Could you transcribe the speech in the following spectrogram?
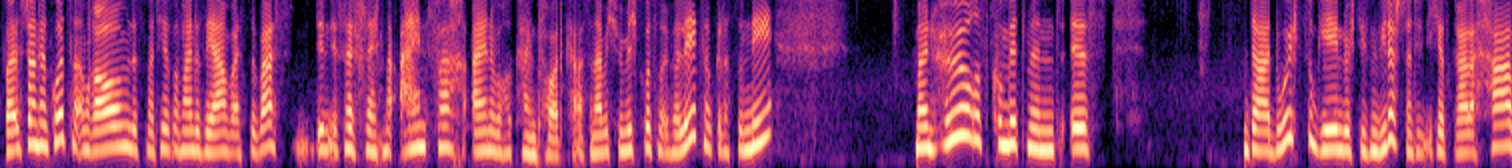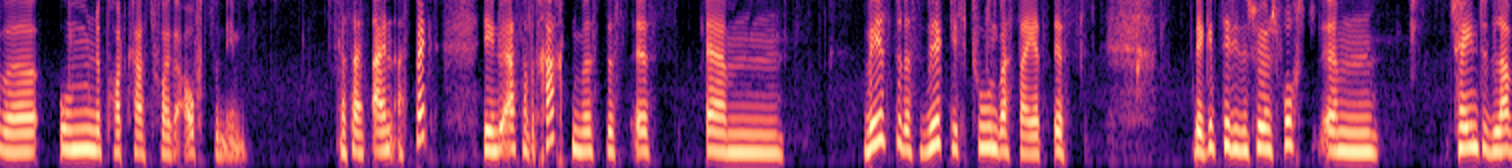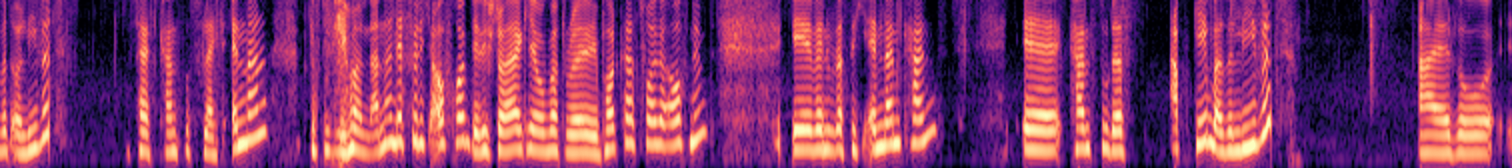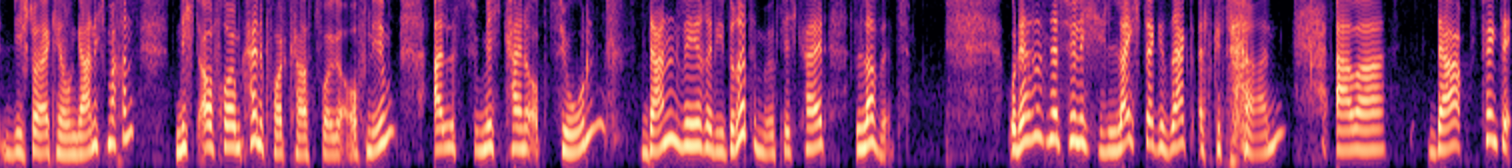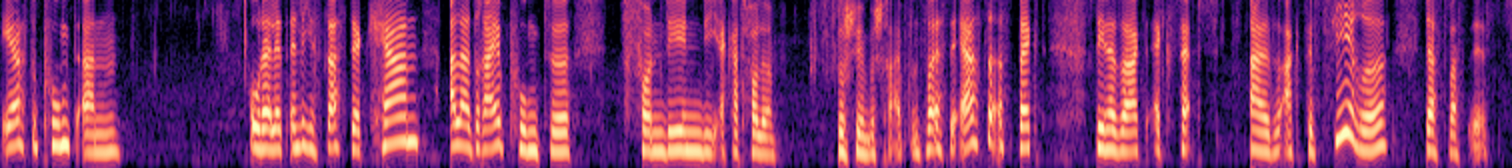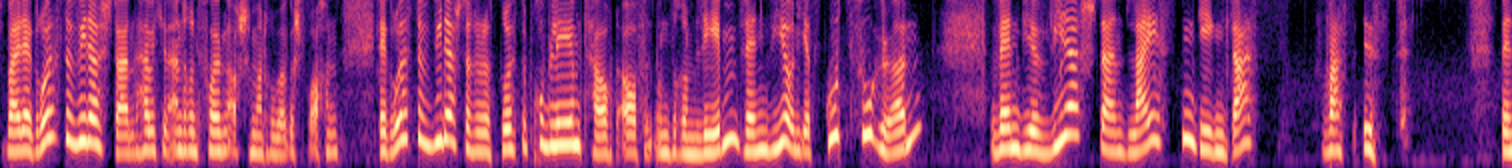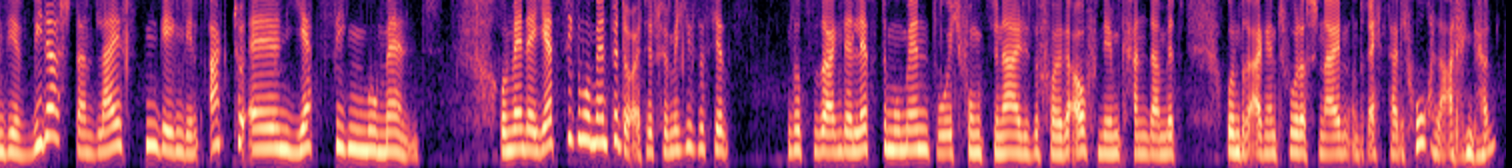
Weil es stand dann kurz im Raum, dass Matthias auch meinte, ja, weißt du was, den ist halt vielleicht mal einfach eine Woche kein Podcast. Dann habe ich für mich kurz mal überlegt und habe gedacht so, nee, mein höheres Commitment ist, da durchzugehen, durch diesen Widerstand, den ich jetzt gerade habe, um eine Podcast-Folge aufzunehmen. Das heißt, ein Aspekt, den du erstmal betrachten müsstest, ist, ähm, willst du das wirklich tun, was da jetzt ist? Da gibt es hier diesen schönen Spruch, ähm, change it, love it or leave it. Das heißt, kannst du es vielleicht ändern? Gibt es jemanden anderen, der für dich aufräumt, der die Steuererklärung macht oder die Podcast-Folge aufnimmt? Äh, wenn du das nicht ändern kannst, äh, kannst du das abgeben, also leave it also die Steuererklärung gar nicht machen, nicht aufräumen, keine Podcast-Folge aufnehmen. Alles für mich keine Option. dann wäre die dritte Möglichkeit Love It. Und das ist natürlich leichter gesagt als getan, aber da fängt der erste Punkt an. Oder letztendlich ist das der Kern aller drei Punkte, von denen die Eckart Tolle so schön beschreibt. Und zwar ist der erste Aspekt, den er sagt, accept. Also akzeptiere das, was ist. Weil der größte Widerstand, habe ich in anderen Folgen auch schon mal drüber gesprochen, der größte Widerstand oder das größte Problem taucht auf in unserem Leben, wenn wir, und jetzt gut zuhören, wenn wir Widerstand leisten gegen das, was ist. Wenn wir Widerstand leisten gegen den aktuellen, jetzigen Moment. Und wenn der jetzige Moment bedeutet, für mich ist es jetzt sozusagen der letzte Moment, wo ich funktional diese Folge aufnehmen kann, damit unsere Agentur das schneiden und rechtzeitig hochladen kann.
